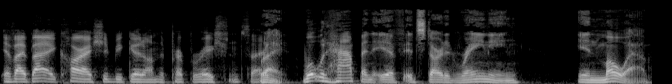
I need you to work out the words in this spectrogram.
if I buy a car I should be good on the preparation side. Right. What would happen if it started raining in Moab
